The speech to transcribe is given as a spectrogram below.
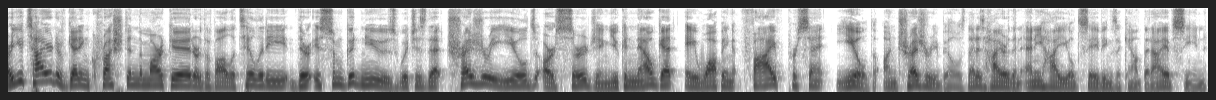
Are you tired of getting crushed in the market or the volatility? There is some good news, which is that Treasury yields are surging. You can now get a whopping 5% yield on Treasury bills. That is higher than any high yield savings account that I have seen.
